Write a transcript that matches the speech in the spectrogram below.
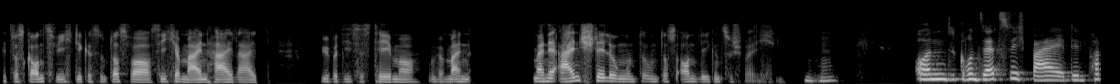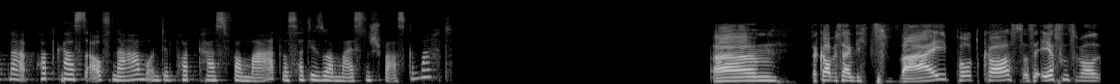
etwas ganz Wichtiges und das war sicher mein Highlight über dieses Thema, über mein, meine Einstellung und, und das Anliegen zu sprechen. Mhm. Und grundsätzlich bei den Podna- Podcast-Aufnahmen und dem Podcast-Format, was hat dir so am meisten Spaß gemacht? Ähm, da gab es eigentlich zwei Podcasts. Also erstens mal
